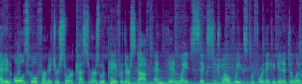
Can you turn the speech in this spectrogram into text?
At an old school furniture store, customers would pay for their stuff and then wait 6 to 12 weeks before they could get it delivered.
